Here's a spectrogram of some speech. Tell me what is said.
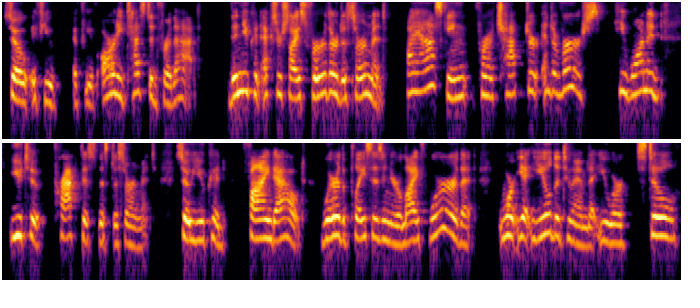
So if you if you've already tested for that then you can exercise further discernment by asking for a chapter and a verse. He wanted you to practice this discernment. So you could find out where the places in your life were that weren't yet yielded to him that you were still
